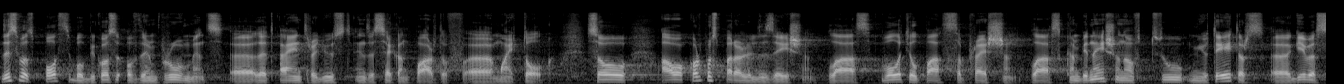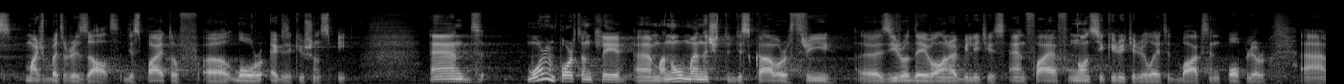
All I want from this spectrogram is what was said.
this was possible because of the improvements uh, that I introduced in the second part of uh, my talk. So our corpus parallelization plus volatile path suppression plus combination of two mutators uh, give us much better results despite of uh, lower execution speed. And more importantly, uh, Manul managed to discover three uh, zero-day vulnerabilities and five non-security related bugs in Poppler, uh,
